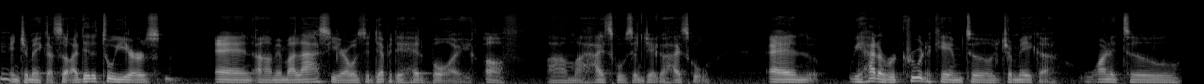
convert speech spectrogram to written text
in Jamaica. So I did it two years, and um, in my last year, I was the deputy head boy of um, my high school, St. Jago High School, and we had a recruiter came to Jamaica, wanted to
